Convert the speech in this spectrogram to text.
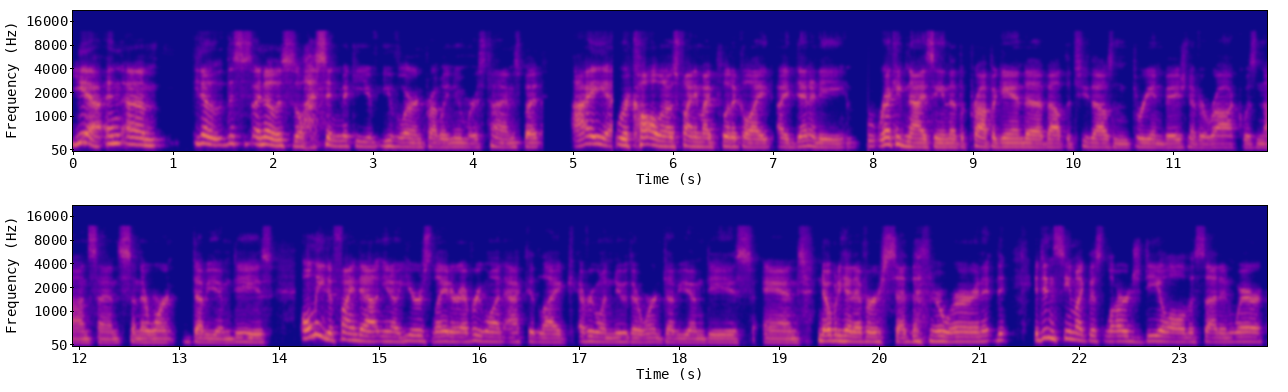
Yeah, and um, you know, this is I know this is a lesson, Mickey, you've you've learned probably numerous times, but I uh, recall when I was finding my political identity, recognizing that the propaganda about the 2003 invasion of Iraq was nonsense and there weren't WMDs, only to find out, you know, years later, everyone acted like everyone knew there weren't WMDs and nobody had ever said that there were. And it, it didn't seem like this large deal all of a sudden, where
